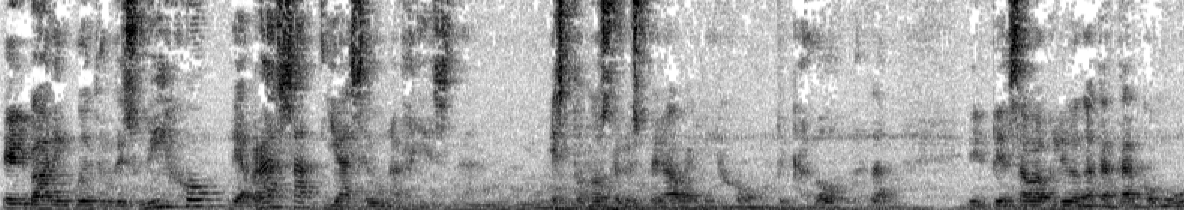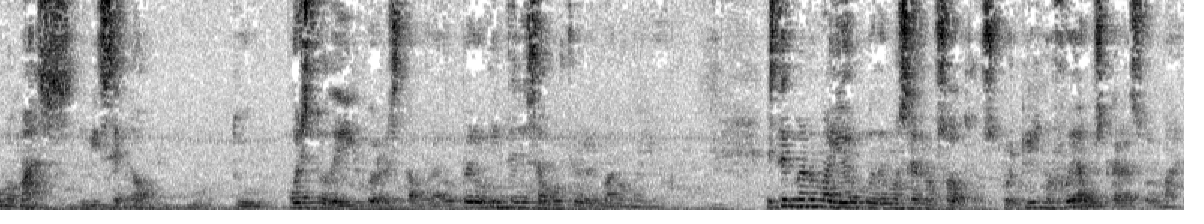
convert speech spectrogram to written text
Él va al encuentro de su hijo, le abraza y hace una fiesta. Esto no se lo esperaba el hijo pecador, ¿verdad? Él pensaba que lo iban a tratar como uno más y dice, no, tu puesto de hijo es restaurado, pero interesa mucho el hermano mayor. Este hermano mayor podemos ser nosotros, porque él no fue a buscar a su hermano.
